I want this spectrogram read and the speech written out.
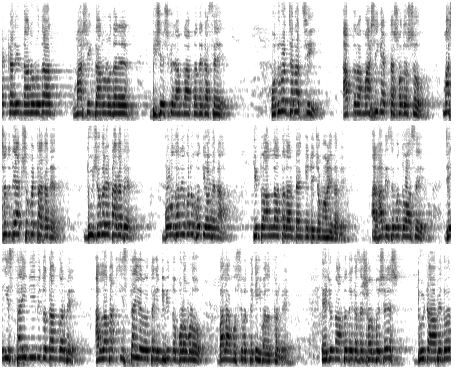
এককালীন দান অনুদান, মাসিক দান অনুদানের বিশেষ করে আমরা আপনাদের কাছে অনুরোধ জানাচ্ছি, আপনারা মাসিক একটা সদস্য, মাসে যদি একশো করে টাকা দেন, দুইশো করে টাকা দেন বড় ধরনের কোনো ক্ষতি হবে না, কিন্তু আল্লাহ তালার ব্যাংকে এটি জমা হয়ে যাবে। আর হাদিসের মধ্যেও আছে যে স্থায়ী নিয়মিত দান করবে, আল্লাহ পাক স্থায়ীভাবে তাকে বিভিন্ন বড় বড় বালা মুসিবত থেকে হিফাজত করবে। এই জন্য আপনাদের কাছে সর্বশেষ দুইটা আবেদন।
